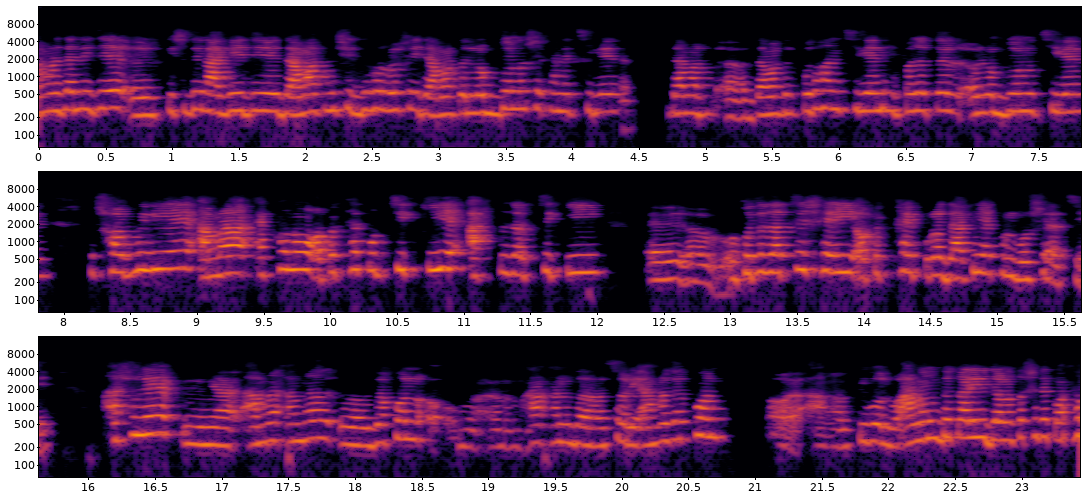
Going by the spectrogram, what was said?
আমরা জানি যে কিছুদিন আগে যে জামাত নিষিদ্ধ হলো, সেই জামাতের লোকজনও সেখানে ছিলেন। জামাত জামাতের প্রধান ছিলেন, হেফাজতের লোকজন ছিলেন। সব মিলিয়ে আমরা এখনও অপেক্ষা করছি কি আসতে যাচ্ছে, কি হতে যাচ্ছে সেই অপেক্ষায় পুরো জাতি এখন বসে আছে। আসলে আমরা আমরা যখন সরি আমরা যখন কি বলব, আনন্দকারী জনতার সাথে কথা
